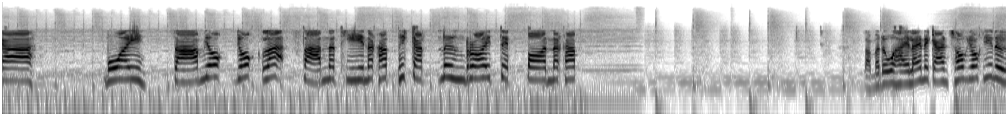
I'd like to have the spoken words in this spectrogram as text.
กา มวย 3 ยกยกละ 3 นาทีนะครับ พิกัด 107 ปอนด์นะครับ เรามาดูไฮไลท์ในการชกยกที่หนึ่ง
